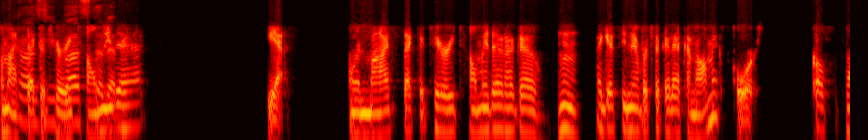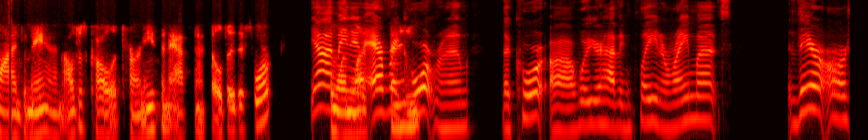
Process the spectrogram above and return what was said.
When my Because secretary told me him. that, yes. When my secretary told me that, I go, hmm, I guess he never took an economics course called supply and demand. I'll just call attorneys and ask them if they'll do this work. Yeah, I mean, in every thing. courtroom, the court uh, where you're having plea and arraignments, there are,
